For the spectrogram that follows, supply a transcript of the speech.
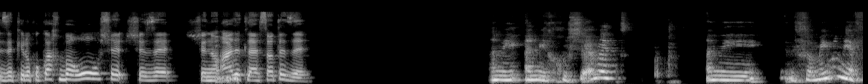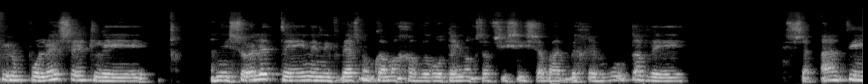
זה כאילו כל כך ברור ש, שזה, שנועדת לעשות את זה. אני, אני חושבת, אני, לפעמים אני אפילו פולשת ל... אני שואלת, הנה נפגשנו כמה חברות, היינו עכשיו שישי שבת בחברותא ושאלתי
